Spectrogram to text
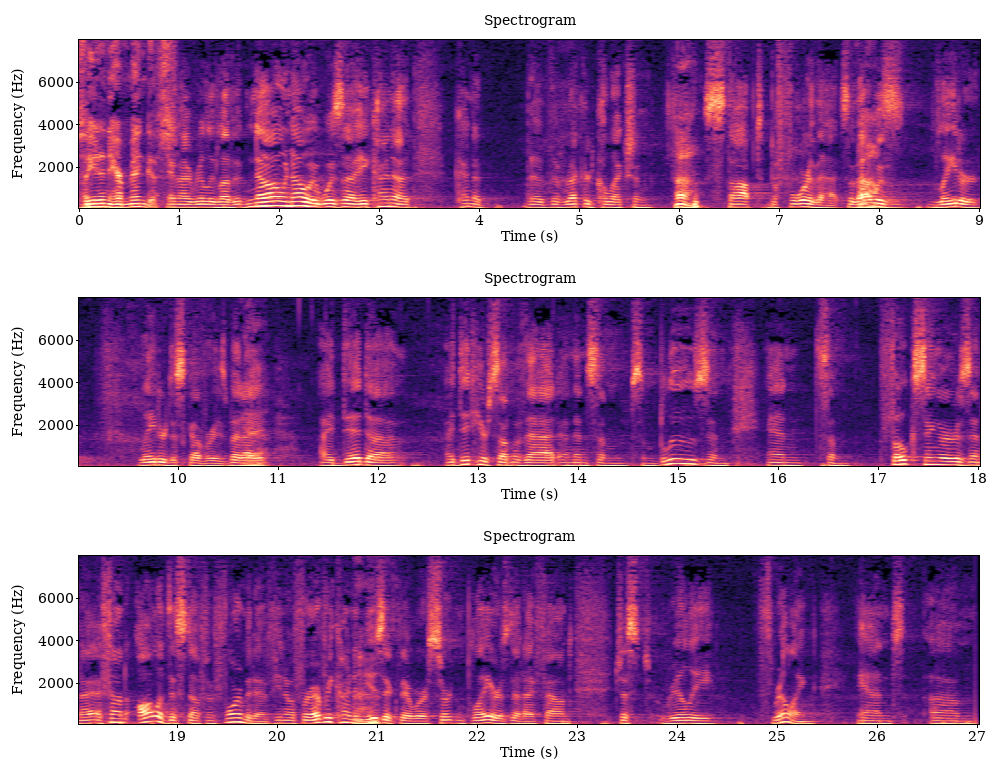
So you didn't hear Mingus? and I really loved it. No, no, it was uh, he kind of kind of the the record collection Huh. stopped before that, so that Ah. was later later discoveries. But Yeah. I I did uh, I did hear some of that, and then some some blues and and some folk singers, and I, I found all of this stuff informative. You know, for every kind of Uh-huh. music, there were certain players that I found just really thrilling, and um,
